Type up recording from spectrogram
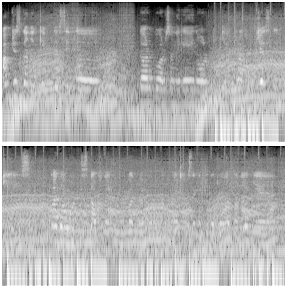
I'm just gonna keep this in the third person again or mid camera just in case. I don't want stuff like what happened 30 seconds ago to happen again.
